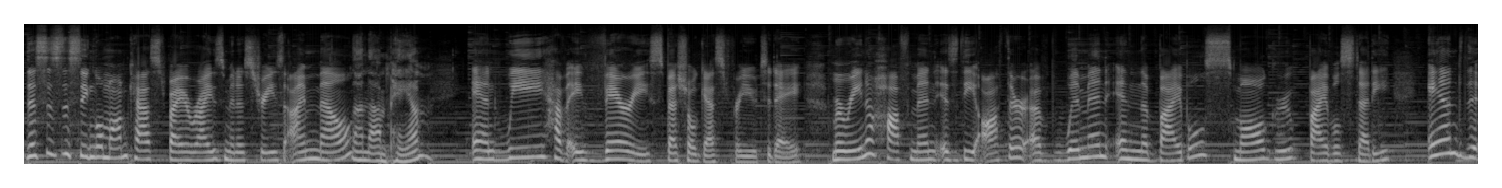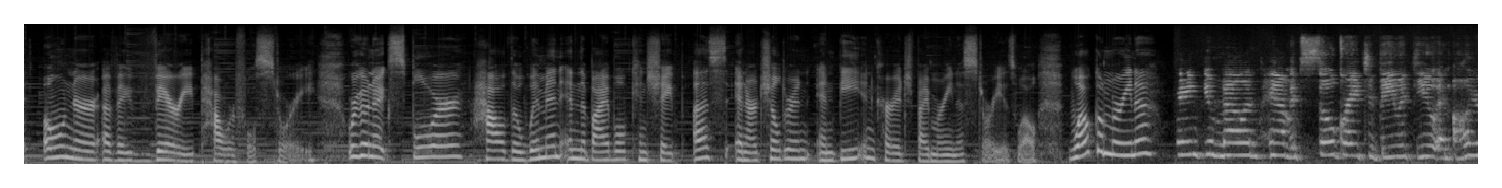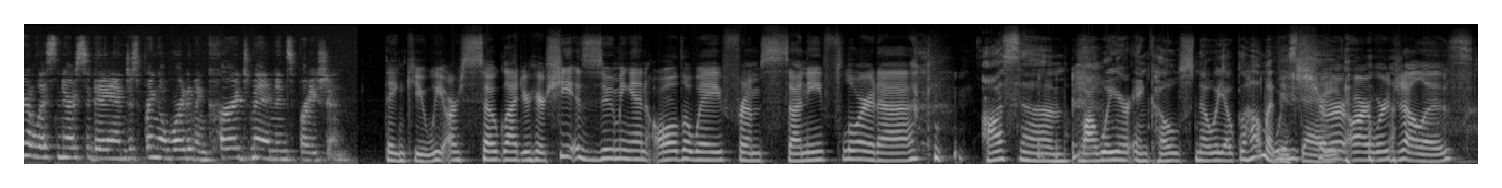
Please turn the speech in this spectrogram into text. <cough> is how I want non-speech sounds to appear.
This is the Single Mom Cast by Arise Ministries. I'm Mel. And I'm Pam. And we have a very special guest for you today. Marina Hoffman is the author of Women in the Bible Small Group Bible Study and the owner of a very powerful story. We're going to explore how the women in the Bible can shape us and our children and be encouraged by Marina's story as well. Welcome, Marina. Thank you, Mel and Pam. It's so great to be with you and all your listeners today and just bring a word of encouragement and inspiration. Thank you. We are so glad you're here. She is zooming in all the way from sunny Florida. <laughs> awesome. While we are in cold, snowy Oklahoma we this day. We sure are. We're <laughs> jealous.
